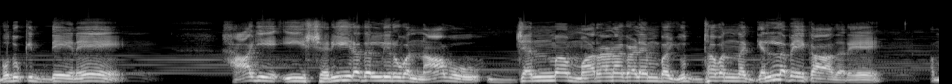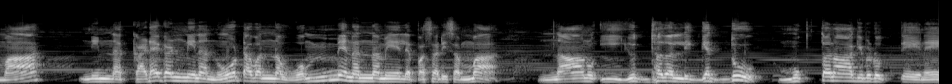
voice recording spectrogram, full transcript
ಬದುಕಿದ್ದೇನೆ. ಹಾಗೆ ಈ ಶರೀರದಲ್ಲಿರುವ ನಾವು ಜನ್ಮ ಮರಣಗಳೆಂಬ ಯುದ್ಧವನ್ನ ಗೆಲ್ಲಬೇಕಾದರೆ ಅಮ್ಮ, ನಿನ್ನ ಕಡೆಗಣ್ಣಿನ ನೋಟವನ್ನ ಒಮ್ಮೆ ನನ್ನ ಮೇಲೆ ಪಸರಿಸಮ್ಮ. ನಾನು ಈ ಯುದ್ಧದಲ್ಲಿ ಗೆದ್ದು ಮುಕ್ತನಾಗಿ ಬಿಡುತ್ತೇನೆ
